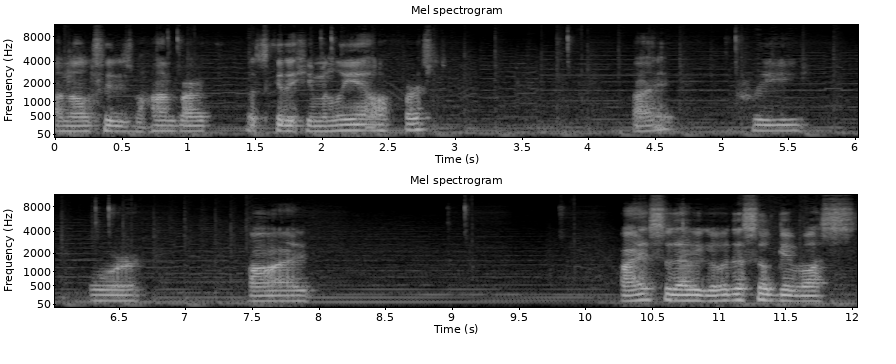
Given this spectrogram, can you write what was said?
on all cities with Hamburg let's get a humiliate off first Five, three, four, five. Alright, so there we go. This will give us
